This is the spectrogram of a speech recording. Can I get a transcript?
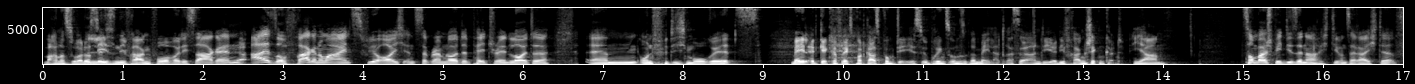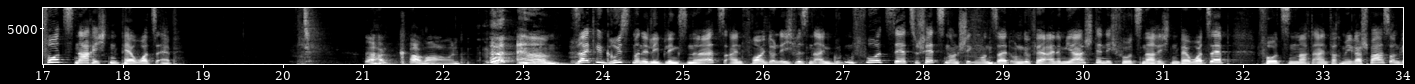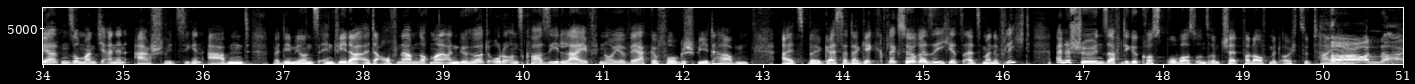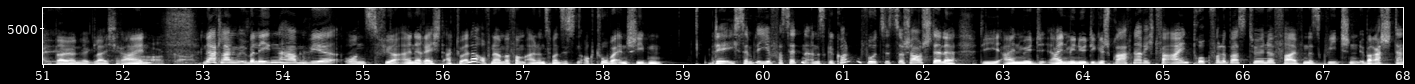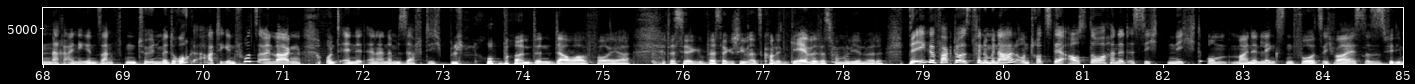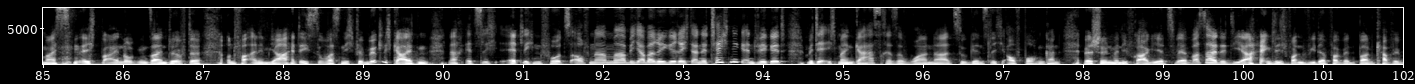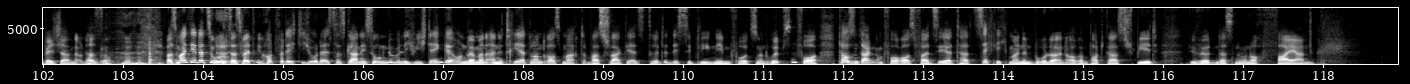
machen uns drüber lustig. lesen die Fragen vor, würde ich sagen. Ja. Also, Frage Nummer eins für euch Instagram-Leute, Patreon-Leute ähm, und für dich, Moritz. Mail at gagreflexpodcast.de ist übrigens unsere Mailadresse, an die ihr die Fragen schicken könnt. Ja. Zum Beispiel diese Nachricht, die uns erreichte. Furz-Nachrichten per WhatsApp. Ja, come on. Seid gegrüßt, meine Lieblingsnerds. Ein Freund und ich wissen einen guten Furz sehr zu schätzen und schicken uns seit ungefähr einem Jahr ständig Furznachrichten per WhatsApp. Furzen macht einfach mega Spaß und wir hatten so manch einen arschwitzigen Abend, bei dem wir uns entweder alte Aufnahmen nochmal angehört oder uns quasi live neue Werke vorgespielt haben. Als begeisterter Gagreflex-Hörer sehe ich jetzt als meine Pflicht, eine schön saftige Kostprobe aus unserem Chatverlauf mit euch zu teilen. Oh nein. Da hören wir gleich rein. Oh. Nach langem Überlegen haben wir uns für eine recht aktuelle Aufnahme vom 21. Oktober entschieden der ich sämtliche Facetten eines gekonnten Furzes zur Schau stelle. Die einminütige Sprachnachricht vereint druckvolle Basstöne, pfeifendes Quietschen, überrascht dann nach einigen sanften Tönen mit ruckartigen Furzeinlagen und endet in einem saftig blubbernden Dauerfeuer. Das ist ja besser geschrieben, als Colin Gable das formulieren würde. Der Ekelfaktor ist phänomenal und trotz der Ausdauer handelt es sich nicht um meinen längsten Furz. Ich weiß, dass es für die meisten echt beeindruckend sein dürfte und vor einem Jahr hätte ich sowas nicht für möglich gehalten. Nach etlich, etlichen Furzaufnahmen habe ich aber regelrecht eine Technik entwickelt, mit der ich mein Gasreservoir nahezu gänzlich aufbrauchen kann. Wäre schön, wenn die Frage jetzt wäre, was haltet ihr eigentlich von wiederverwendbaren Kaffeebechern oder so? Was meint ihr dazu? Ist das Weltrekord verdächtig oder ist das gar nicht so ungewöhnlich, wie ich denke? Und wenn man eine Triathlon draus macht, was schlagt ihr als dritte Disziplin neben Furzen und Rülpsen vor? Tausend Dank im Voraus, falls ihr tatsächlich meinen Brüller in eurem Podcast spielt. Wir würden das nur noch feiern.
